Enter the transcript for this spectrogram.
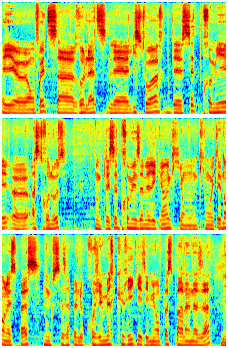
Et euh, en fait, ça relate la- l'histoire des sept premiers euh, astronautes. Donc les sept premiers Américains qui ont, qui ont été dans l'espace. Donc ça s'appelle le projet Mercury qui a été mis en place par la NASA. Mhm.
